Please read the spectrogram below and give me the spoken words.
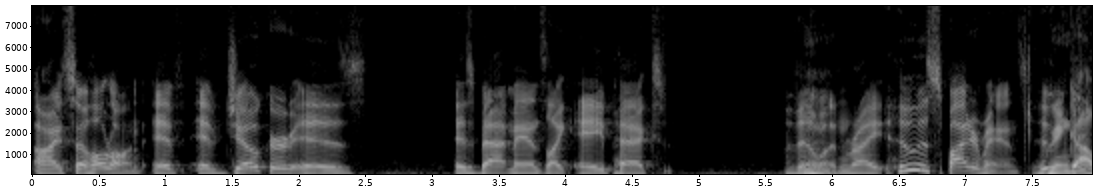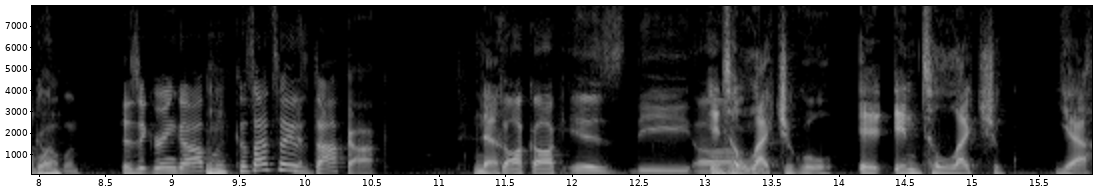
All right, so hold on. If if Joker is is Batman's like apex villain, right? Who is Spider Man's? Who Green Goblin. Goblin. is it? Green Goblin? Because I'd say it's Doc Ock. No, Doc Ock is the um, intellectual, I- intellectual, yeah,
